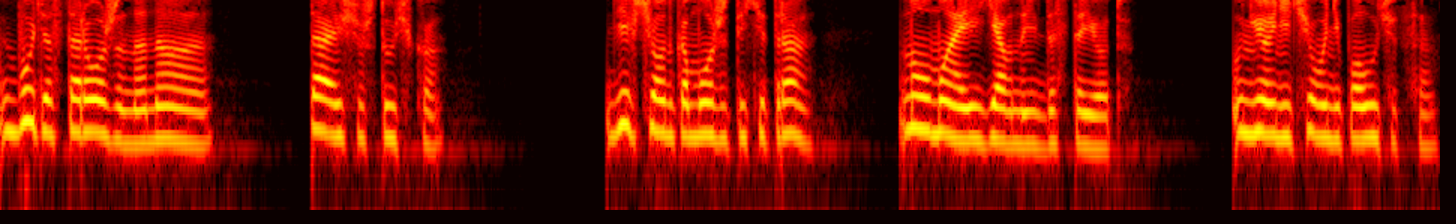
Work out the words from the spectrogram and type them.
«Будь осторожен, она... та еще штучка. Девчонка, может, и хитра, но ума ей явно не достает. У нее ничего не получится.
